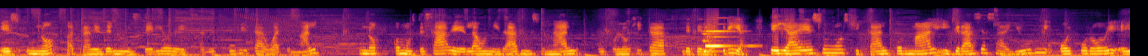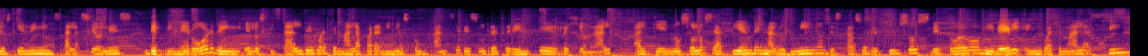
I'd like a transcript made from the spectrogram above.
es UNOP a través del Ministerio de Salud Pública de Guatemala uno, como usted sabe, es la Unidad Nacional Oncológica de Pediatría, que ya es un hospital formal y gracias a Ayubi, hoy por hoy ellos tienen instalaciones de primer orden. El Hospital de Guatemala para Niños con Cáncer es un referente regional al que no solo se atienden a los niños de escasos recursos de todo nivel en Guatemala sin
